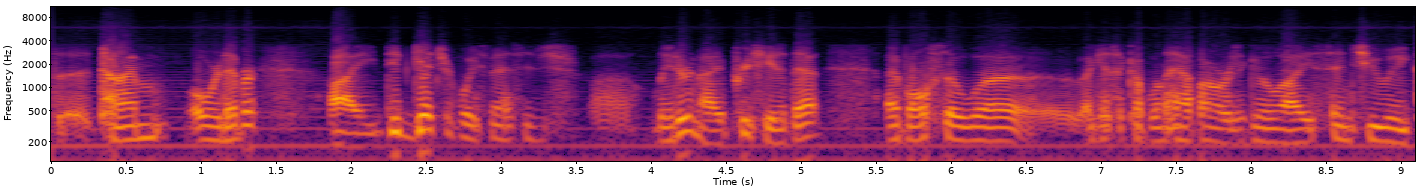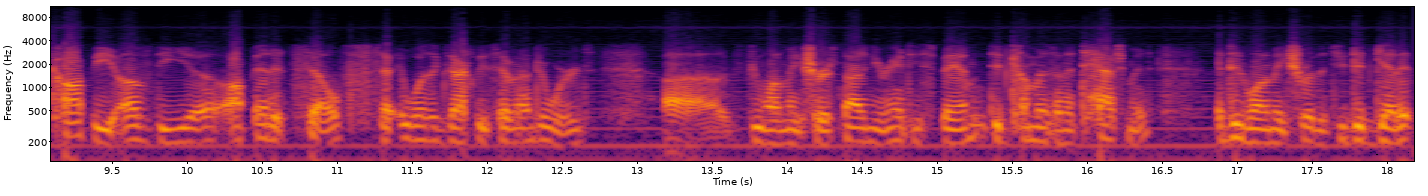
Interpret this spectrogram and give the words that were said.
the time or whatever. I did get your voice message uh, later, and I appreciated that. I've also, uh, I guess a couple and a half hours ago, I sent you a copy of the uh, op-ed itself. It was exactly 700 words. Uh, if you want to make sure it's not in your anti-spam, it did come as an attachment. I did want to make sure that you did get it.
